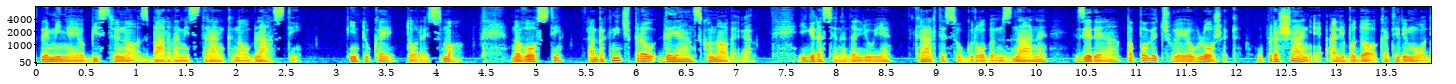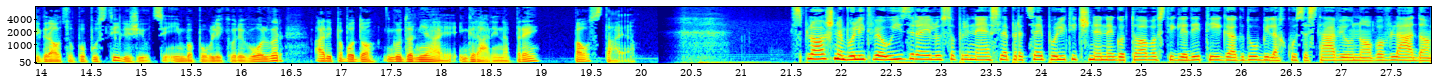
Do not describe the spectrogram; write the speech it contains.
spreminjajo bistveno z barvami strank na oblasti. In tukaj torej smo. Novosti, ampak nič prav dejansko novega. Igra se nadaljuje, karte so v grobem znane, ZDA pa povečujejo vložek. Vprašanje, ali bodo kateremu od igralcev popustili živci in bo povlekel revolver, ali pa bodo godrnjaje igrali naprej, pa ostaja. Splošne volitve v Izraelu so prinesle precej politične negotovosti glede tega, kdo bi lahko sestavil novo vlado.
